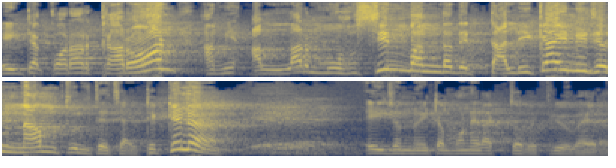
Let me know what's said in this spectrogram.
এইটা করার কারণ আমি আল্লাহর মহসিন বান্দাদের তালিকায় নিজের নাম তুলতে চাই। ঠিক কিনা? এই জন্য এটা মনে রাখতে হবে প্রিয় ভাইরা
